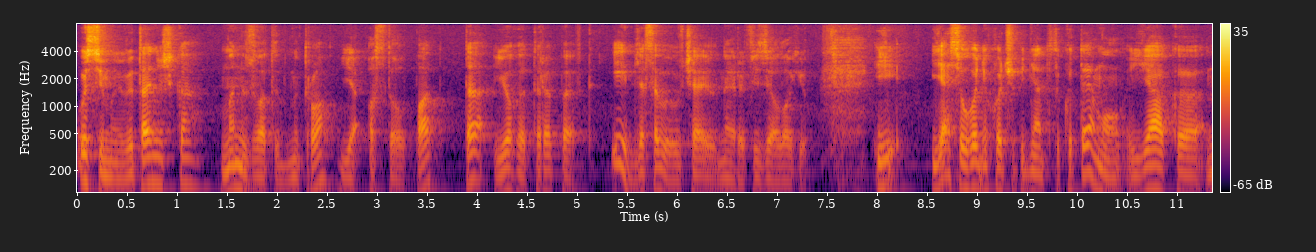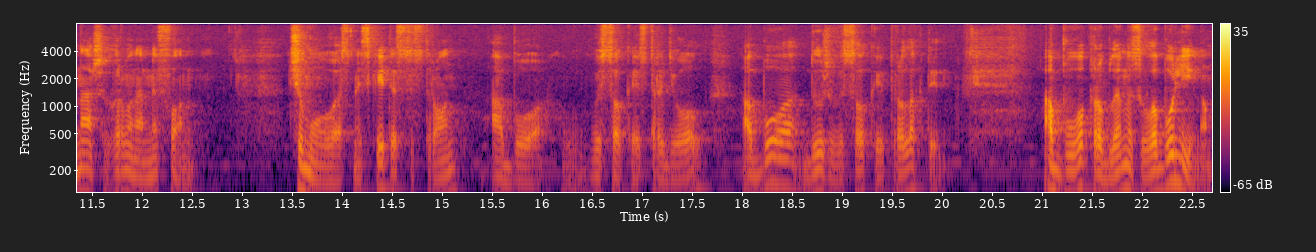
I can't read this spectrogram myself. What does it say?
Усі мої вітанечка. Мене звати Дмитро, я остеопат та йоготерапевт. І для себе вивчаю нейрофізіологію. І я сьогодні хочу підняти таку тему, як е, наш гормональний фон. Чому у вас низький тестостерон, або високий естрадіол, або дуже високий пролактин, або проблеми з глобуліном,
